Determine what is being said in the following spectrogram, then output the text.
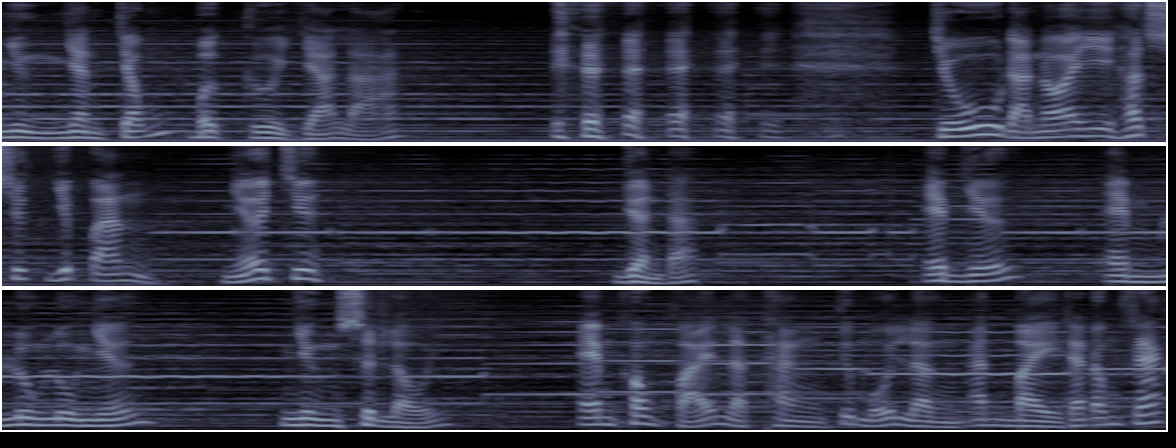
Nhưng nhanh chóng bật cười giả lả. Chú đã nói hết sức giúp anh, Nhớ chứ? Doanh đáp. Em nhớ, Em luôn luôn nhớ, Nhưng xin lỗi. Em không phải là thằng cứ mỗi lần anh bày ra đống rác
